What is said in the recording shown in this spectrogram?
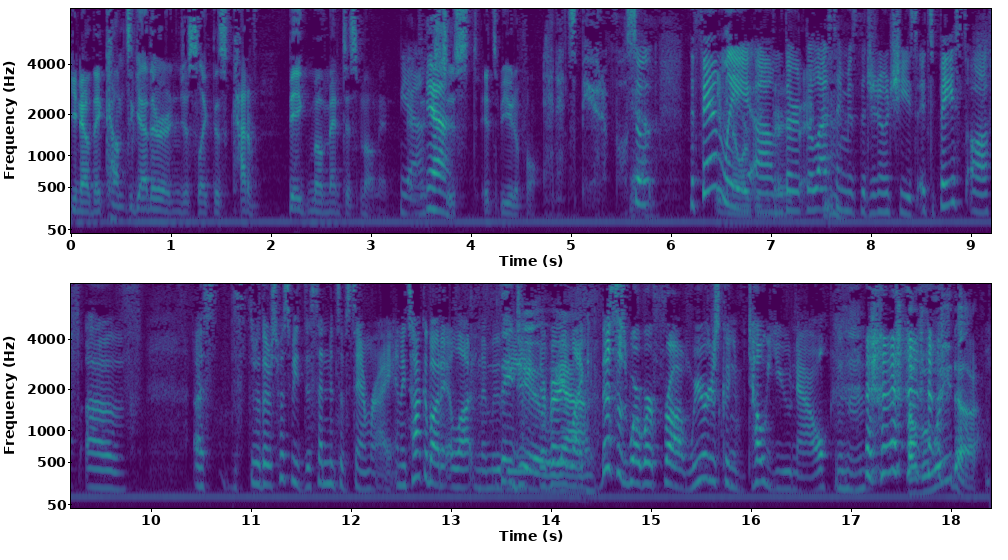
you know, they come together in just like this kind of big momentous moment. Yeah. And it's Yeah. just, it's beautiful. and it's beautiful. So the family, um, very their, the last name is the Jinnouchis. It's based off of a, they're they're supposed to be descendants of samurai, and they talk about it a lot in the movie. They do, They're very yeah. like, "This is where we're from. We are just going to tell you now." Mm-hmm. Of Ueda.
